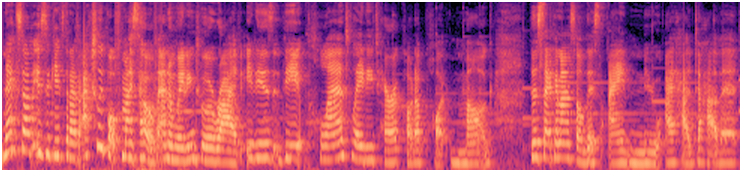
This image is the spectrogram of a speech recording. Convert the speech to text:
Next up is a gift that I've actually bought for myself and I'm waiting to arrive. It is the Plant Lady Terracotta Pot Mug. The second I saw this, I knew I had to have it.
